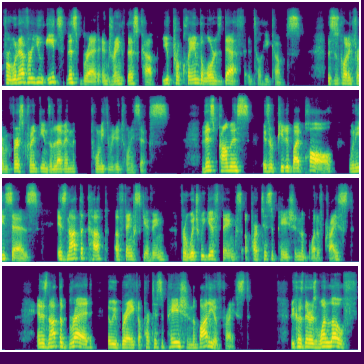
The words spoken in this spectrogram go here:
For whenever you eat this bread and drink this cup, you proclaim the Lord's death until he comes. This is quoting from 1 Corinthians 11 23 to 26. This promise is repeated by Paul when he says, Is not the cup of thanksgiving for which we give thanks a participation in the blood of Christ? And is not the bread that we break a participation in the body of Christ? Because there is one loaf,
